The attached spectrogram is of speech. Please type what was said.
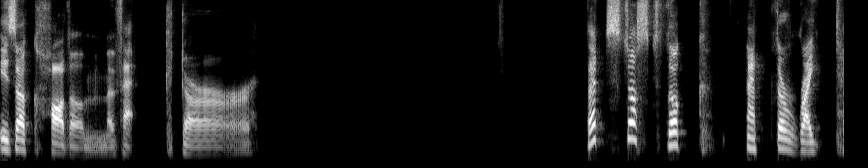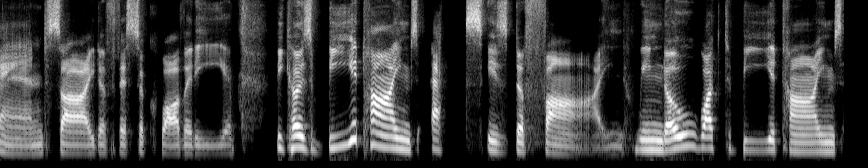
is a column vector. Let's just look at the right-hand side of this equality because b times x is defined. We know what b times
